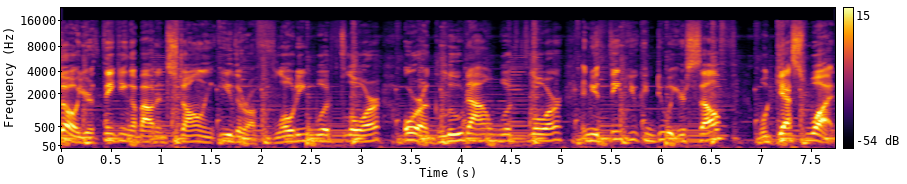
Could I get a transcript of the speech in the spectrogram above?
So you're thinking about installing either a floating wood floor or a glue down wood floor, and you think you can do it yourself? Well, guess what?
